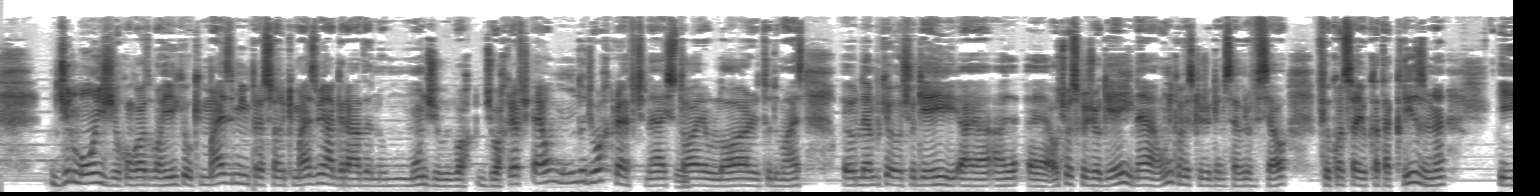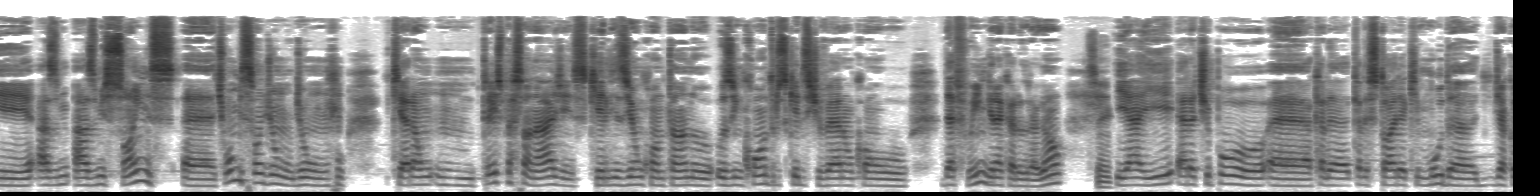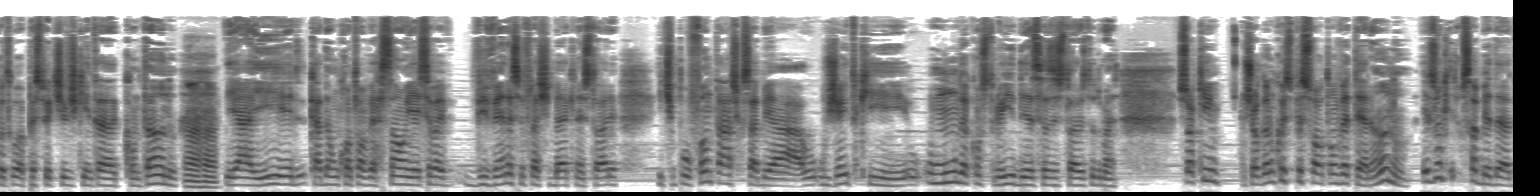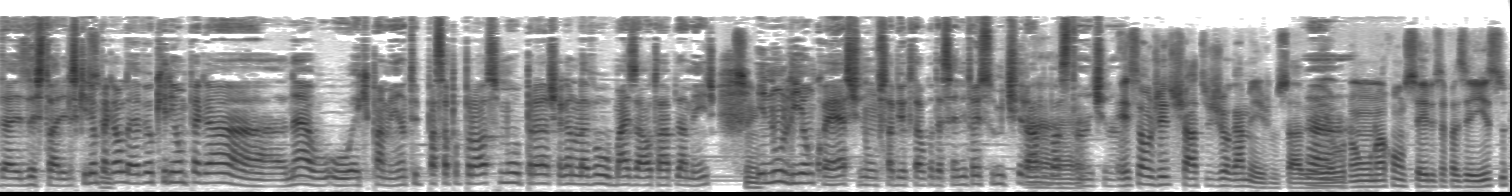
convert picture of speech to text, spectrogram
de longe, eu concordo com o Rick, o que mais me impressiona, o que mais me agrada no mundo de, War, de Warcraft é o mundo de Warcraft, né? A história, Sim. o lore e tudo mais. Eu lembro que eu joguei, a, a, a, última vez que eu joguei, né? A única vez que eu joguei no server oficial foi quando saiu o Cataclismo, né? E as, as missões. É, tinha uma missão de um, de um que eram um, três personagens que eles iam contando os encontros que eles tiveram com o Deathwing, né, que era o dragão. Sim. E aí era tipo é, aquela, aquela história que muda de acordo com a perspectiva de quem tá contando. Uhum. E aí ele, cada um conta uma versão e aí você vai vivendo esse flashback na história. E tipo, fantástico, sabe? A, o jeito que o mundo é construído e essas histórias e tudo mais. Só que, jogando com esse pessoal tão veterano, eles não queriam saber da, da, da história. Eles queriam Sim. pegar o level, queriam pegar né, o, o equipamento e passar pro próximo para chegar no level mais alto rapidamente. Sim. E não liam quest, não sabia o que estava acontecendo, então isso me tirava é, bastante. Né? Esse é um jeito chato de jogar mesmo, sabe? É. Eu não, não aconselho você a fazer isso.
